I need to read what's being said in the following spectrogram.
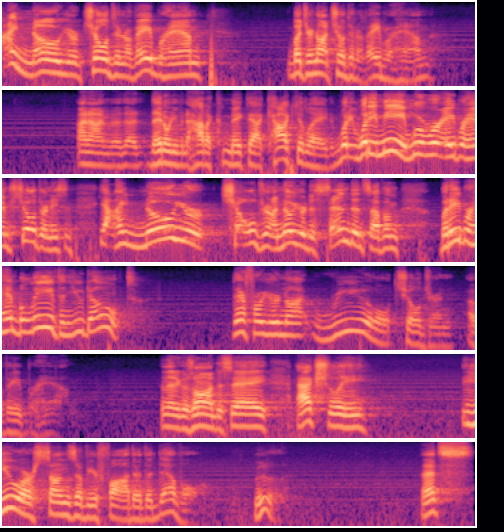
I know you're children of Abraham, but you're not children of Abraham. And I'm, uh, they don't even know how to make that calculate. What do, what do you mean? We're, we're Abraham's children. He said, Yeah, I know you're children. I know you're descendants of him, but Abraham believed and you don't. Therefore, you're not real children of Abraham. And then he goes on to say, Actually, you are sons of your father, the devil. That's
